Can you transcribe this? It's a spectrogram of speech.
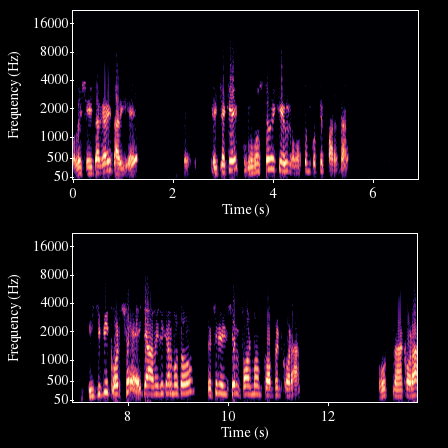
ফলে সেই জায়গায় দাঁড়িয়ে এইটাকে কোনোস্তরে কেউ সমর্থন করতে পারে না। বিজেপি করছে, এটা আমেরিকার মতো প্রেসিডেন্সিয়াল ফর্ম অফ গভর্নমেন্ট করা, ভোট না করা,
